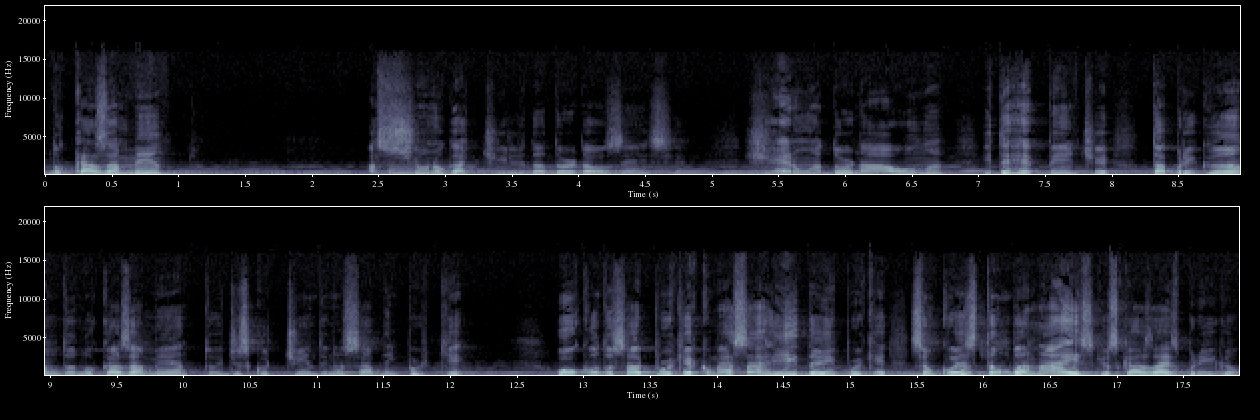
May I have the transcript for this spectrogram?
no casamento, aciona o gatilho da dor da ausência, gera uma dor na alma e de repente está brigando no casamento, discutindo e não sabe nem porquê. Ou quando sabe porquê, começa a rir daí, porque são coisas tão banais que os casais brigam,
